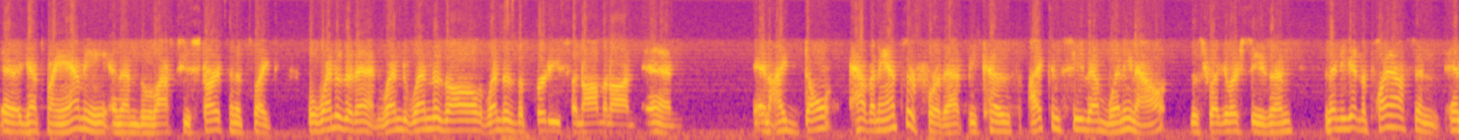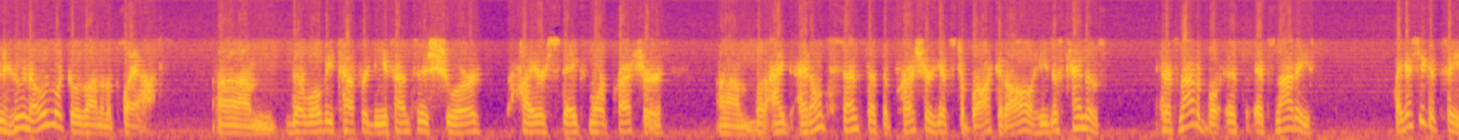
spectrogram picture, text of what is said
against Miami, and then the last two starts, and it's like, well, when does it end? When when does all when does the Purdy phenomenon end? And I don't have an answer for that because I can see them winning out this regular season, and then you get in the playoffs, and and who knows what goes on in the playoffs. Um, there will be tougher defenses, sure, higher stakes, more pressure. Um, but I, I don't sense that the pressure gets to Brock at all. He just kind of, and it's not a, it's, it's not a, I guess you could say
